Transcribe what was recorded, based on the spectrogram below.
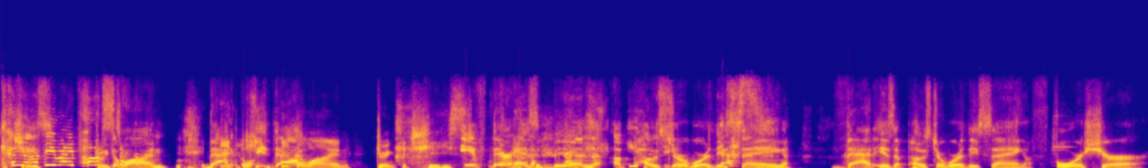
Can cheese, that be my poster? Drink the wine. That, eat the, that, eat the wine, drink the cheese. If there has been a poster worthy yes. saying, that is a poster worthy saying for sure.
